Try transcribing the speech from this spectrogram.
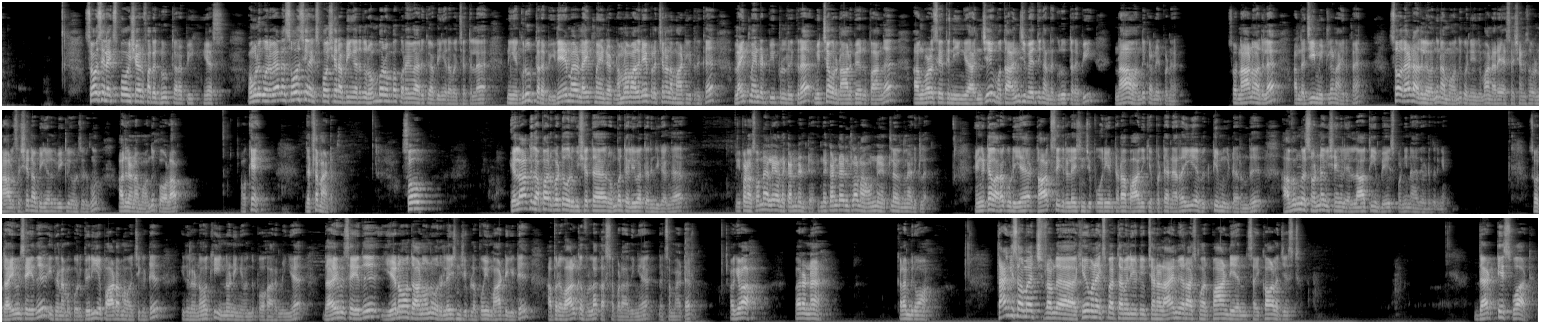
Social exposure for the group therapy S உங்களுக்கு ஒரு வேளை சோசியல் எக்ஸ்போஷர் அப்படிங்கிறது ரொம்ப ரொம்ப குறைவாக இருக்குது அப்படிங்கிற பட்சத்தில் நீங்கள் குரூப் தெரப்பி இதே மாதிரி லைக் மைண்டட் நம்மள மாதிரியே பிரச்சனையில் மாட்டிகிட்டு இருக்க லைக் மைண்டட் பீப்புள் இருக்கிற மிச்சம் ஒரு நாலு பேர் இருப்பாங்க. அவங்களோட சேர்த்து நீங்கள் அஞ்சு மொத்தம் அஞ்சு பேர்த்துக்கு அந்த குரூப் தெரப்பி நான் வந்து கண்டக்ட் பண்ணுவேன். ஸோ நானும் அதில் அந்த ஜி மீட்டில் நான் இருப்பேன். ஸோ தட் அதில் வந்து நம்ம வந்து கொஞ்சம் கொஞ்சமாக நிறைய செஷன்ஸ் ஒரு நாலு செஷன் அப்படிங்கிறது வீக்லி ஒன்ஸ் இருக்கும். அதில் நம்ம வந்து போகலாம். Okay that's a matter so எல்லாத்துக்கும் அப்பாற்பட்டு ஒரு விஷயத்த ரொம்ப தெளிவாக தெரிஞ்சுக்கங்க. இப்போ நான் சொன்னேன் இல்லையா அந்த கண்டென்ட் இந்த கண்டென்ட்லாம் நான் ஒன்றும் நெட்டில் இருந்துலாம் எடுக்கல. எங்கிட்ட வரக்கூடிய டாக்ஸிக் ரிலேஷன்ஷிப் ஓரியன்டாக பாதிக்கப்பட்ட நிறைய விக்டிம்கிட்ட இருந்து அவங்க சொன்ன விஷயங்கள் எல்லாத்தையும் பேஸ் பண்ணி நான் இதை எடுத்துருக்கேன். ஸோ தயவுசெய்து இதை நமக்கு ஒரு பெரிய பாடமாக வச்சுக்கிட்டு இதில் நோக்கி இன்னும் நீங்கள் வந்து போக ஆரம்பிங்க. தயவுசெய்து ஏனோ தானோன்னு ஒரு ரிலேஷன்ஷிப்பில் போய் மாட்டிக்கிட்டு அப்புறம் வாழ்க்கை ஃபுல்லாக கஷ்டப்படாதீங்க. தட்ஸ் அ மேட்டர் ஓகேவா வேறு என்ன? கிளம்பிடுவோம் Thank you so much from the Human Expert Tamil YouTube channel. I am your Rajkumar Pandian, psychologist. That is what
